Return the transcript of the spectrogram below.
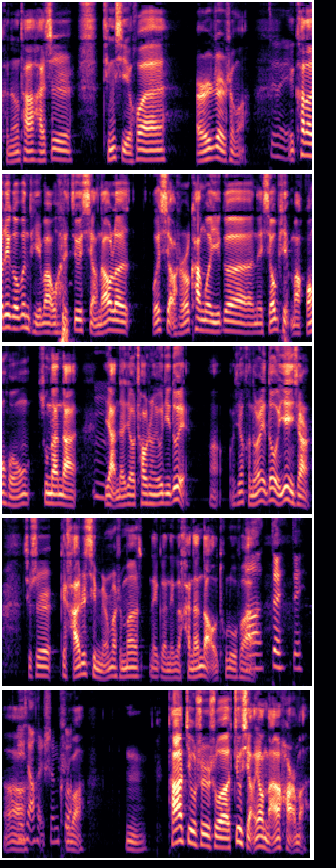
可能他还是挺喜欢儿子，是吗？对。你看到这个问题吧，我就想到了我小时候看过一个那小品嘛，黄宏、宋丹丹演的叫《超生游击队》啊，我想很多人也都有印象，就是给孩子起名嘛，什么那个那个海南岛、吐鲁番啊，对对，印象很深刻，是吧？嗯。他就是说，就想要男孩嘛，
